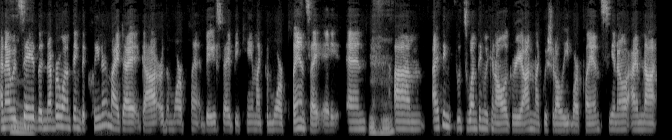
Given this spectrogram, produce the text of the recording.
And I would mm. say the number one thing, the cleaner my diet got, or the more plant based I became, like the more plants I ate. And mm-hmm. um, I think that's one thing we can all agree on. Like we should all eat more plants. You know, I'm not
